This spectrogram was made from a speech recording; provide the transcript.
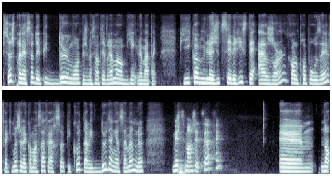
Puis ça, je prenais ça depuis deux mois, puis je me sentais vraiment bien le matin. Puis comme le jus de céleri, c'était à jeun qu'on le proposait, fait que moi, j'avais commencé à faire ça. Puis écoute, dans les deux dernières semaines, là... Mais tu mangeais ça après? Euh, non,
